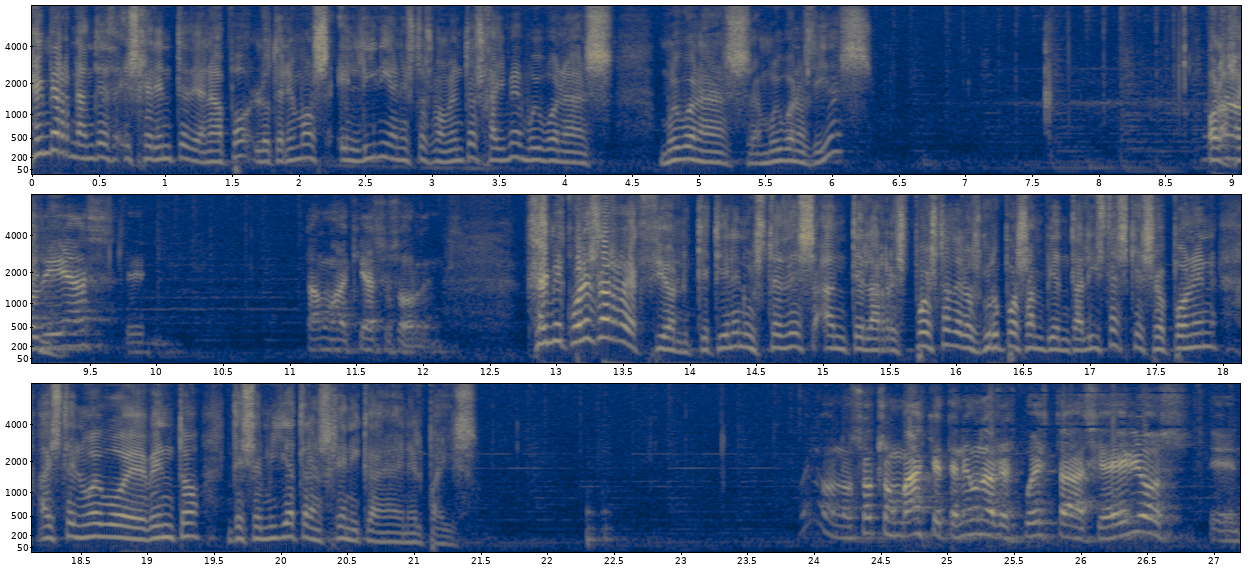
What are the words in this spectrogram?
Jaime Hernández es gerente de ANAPO, lo tenemos en línea en estos momentos. Jaime, muy buenas, muy buenas, muy buenos días. Hola, buenos días. Eh, estamos aquí a sus órdenes. Jaime, ¿cuál es la reacción que tienen ustedes ante la respuesta de los grupos ambientalistas que se oponen a este nuevo evento de semilla transgénica en el país? Bueno, nosotros más que tener una respuesta hacia ellos, eh,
